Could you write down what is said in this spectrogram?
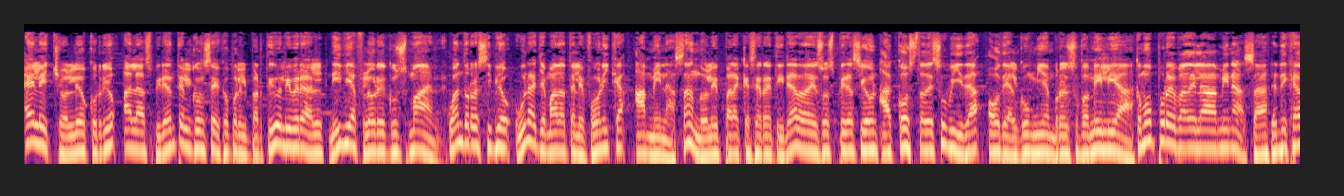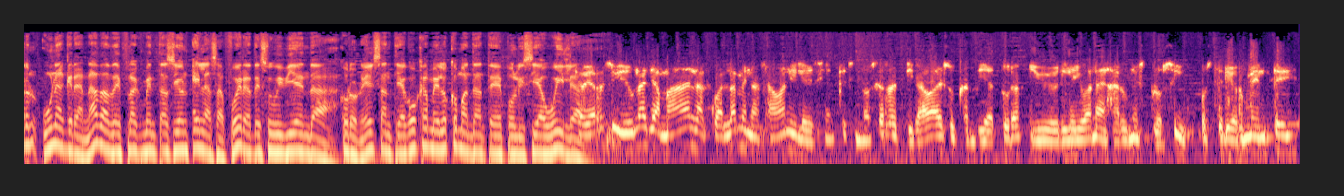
El hecho le ocurrió a la aspirante al Consejo por el Partido Liberal, Nidia Flores Guzmán, cuando recibió una llamada telefónica amenazándole para que se retirara de su aspiración a costa de su vida o de algún miembro de su familia. Como prueba de la amenaza, le dejaron una granada de fragmentación en las afueras de su vivienda. Coronel Santiago Camelo, comandante de policía Huila. Había recibido una llamada en la cual la amenazaban y le decían que si no se retiraba de su candidatura le iban a dejar un explosivo. Posteriormente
